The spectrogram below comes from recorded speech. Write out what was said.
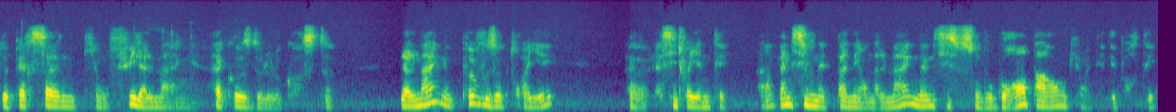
de personnes qui ont fui l'Allemagne à cause de l'Holocauste, l'Allemagne peut vous octroyer la citoyenneté. Hein, même si vous n'êtes pas né en Allemagne, même si ce sont vos grands-parents qui ont été déportés.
